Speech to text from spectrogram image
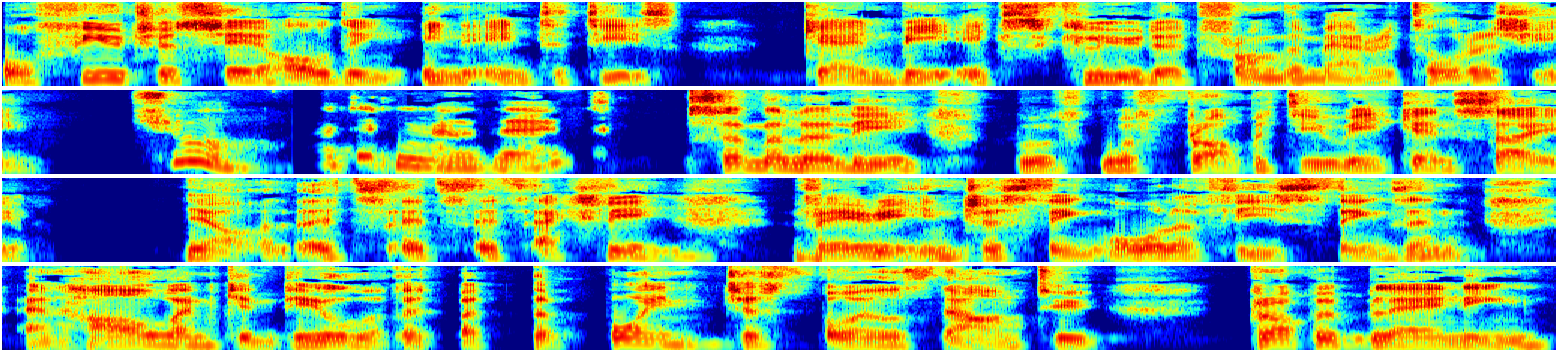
or future shareholding in entities can be excluded from the marital regime. Sure, I didn't know that. Similarly, with, with property, we can say, know, it's it's it's actually very interesting all of these things and and how one can deal with it. But the point just boils down to proper planning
